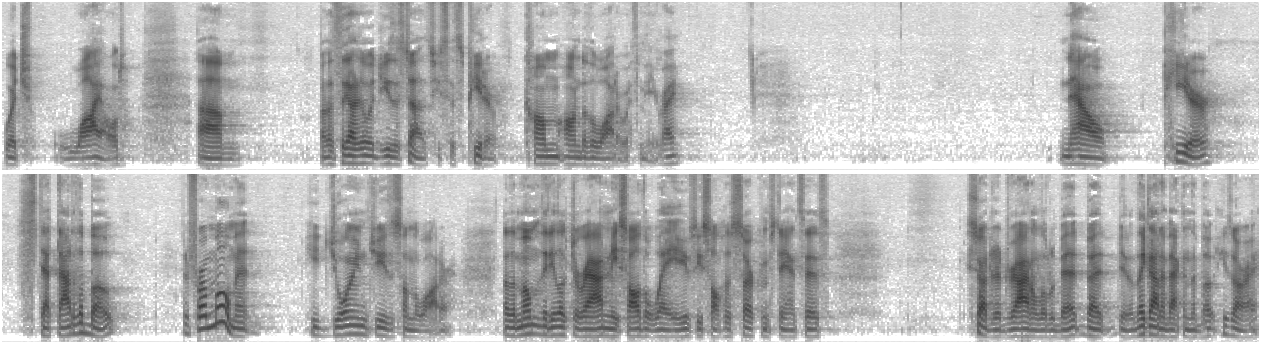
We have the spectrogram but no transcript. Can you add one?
which, wild. Um, but that's exactly what Jesus does. He says, Peter, come onto the water with me, right? Now, Peter stepped out of the boat, and for a moment, he joined Jesus on the water. Now, the moment that he looked around and he saw the waves, he saw his circumstances, he started to drown a little bit, but you know, they got him back in the boat. He's all right.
